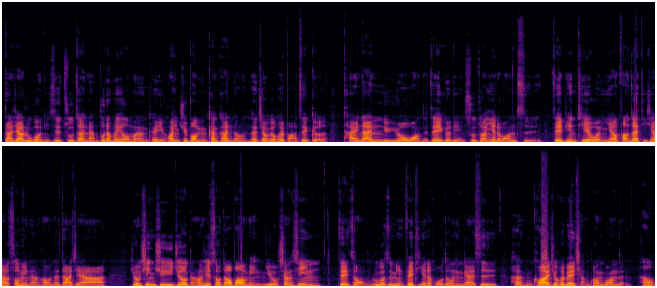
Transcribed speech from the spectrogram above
大家如果你是住在南部的朋友们，可以欢迎去报名看看哦。那焦哥会把这个台南旅游网的这个脸书专业的网址，这一篇贴文一样放在底下的说明栏后，那大家。有兴趣就赶快去手到报名，因为我相信这种如果是免费体验的活动，应该是很快就会被抢光光的。好，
